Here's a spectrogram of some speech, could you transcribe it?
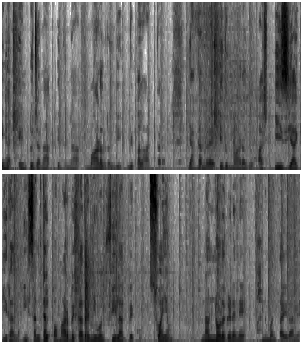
ಇನ್ನು ಎಂಟು ಜನ ಇದನ್ನ ಮಾಡೋದ್ರಲ್ಲಿ ವಿಫಲ ಆಗ್ತಾರೆ. ಯಾಕಂದ್ರೆ ಇದು ಮಾಡೋದು ಅಷ್ಟು ಈಸಿಯಾಗಿ ಇರಲ್ಲ. ಈ ಸಂಕಲ್ಪ ಮಾಡಬೇಕಾದ್ರೆ ನೀವೊಂದು ಫೀಲ್ ಆಗಬೇಕು. ಸ್ವಯಂ ನನ್ನೊಳಗಡೆನೆ ಹನುಮಂತ ಇದ್ದಾನೆ.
